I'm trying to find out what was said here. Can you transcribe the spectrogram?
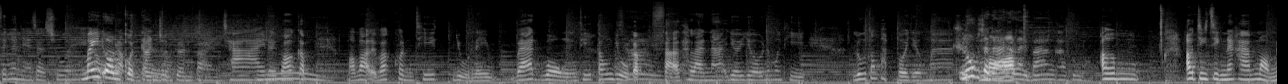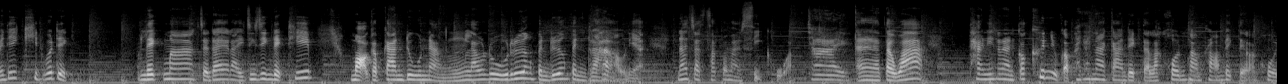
ซึ่งอันเนี้ยจะช่วยให้ไม่โดนเขากปรับดดันตัวจนเกินไปใช่โดยเฉพาะกับอืมหมอบอกเลยว่าคนที่อยู่ในแวดวงที่ต้องอยู่กับใช่สาธารณะเยอะๆเนี่ยบางทีลูกต้องปรับตัวเยอะมาก ลูกจะได้หมอะไรบ้างคะคุณหมอเอิมเอาจริง ๆนะคะ หมอไม่ได้คิดว่าเด็ก เล็กมากจะได้อะไร จริง ๆ เด็กที่เหมาะกับการดูหนังแล้วรู้เรื่องเป็นเรื่องเป็นราวเนี่ยน่าจะสักประมาณ4ี่ขวบใช่อ่าแต่ว่าทางนี้ทางนั้นก็ขึ้นอยู่กับพัฒนาการเด็กแต่ละคนความพร้อมเด็กแต่ละคน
